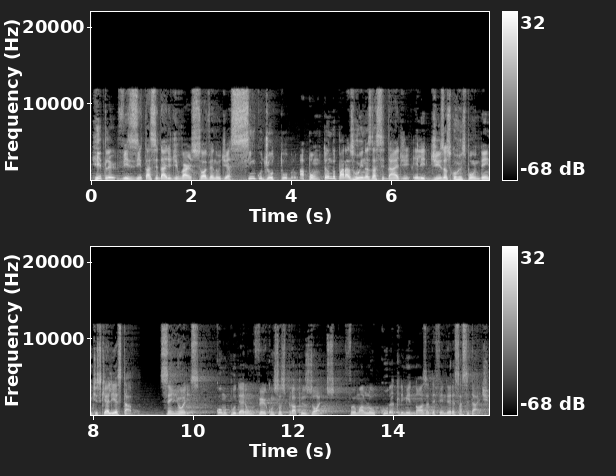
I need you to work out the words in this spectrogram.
Hitler visita a cidade de Varsóvia no dia 5 de outubro. Apontando para as ruínas da cidade, ele diz aos correspondentes que ali estavam: Senhores, como puderam ver com seus próprios olhos, foi uma loucura criminosa defender essa cidade.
